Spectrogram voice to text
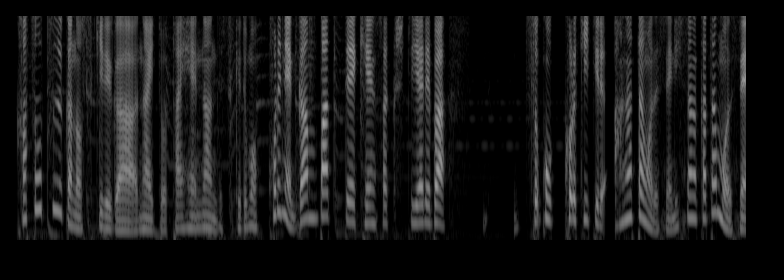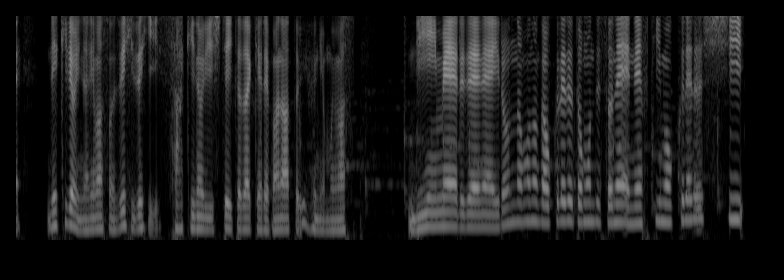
仮想通貨のスキルがないと大変なんですけども、これね、頑張って検索してやれば、そこ、これ聞いてるあなたもですね、リスナーの方もですね、できるようになりますので、ぜひぜひ先乗りしていただければなというふうに思います。D メールでね、いろんなものが送れると思うんですよね。NFT も送れるし、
